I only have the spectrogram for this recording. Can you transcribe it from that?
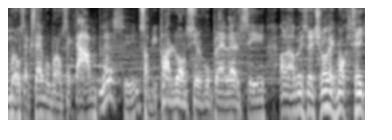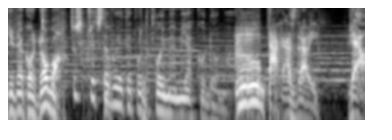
Ubrousek sem, ubrousek tam. Merci. Sami pardon, Silvu merci, ale aby se člověk mohl cítit jako doma. Co si představujete pod pojmem jako doma? Mm, tak a zdraví. Že jo?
